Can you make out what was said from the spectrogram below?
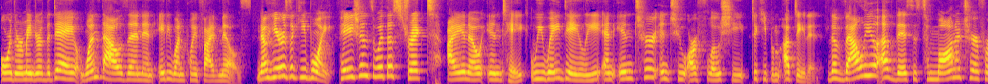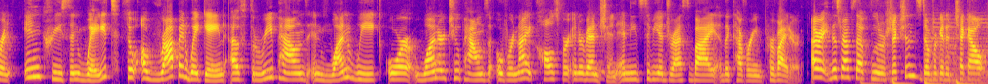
or the remainder of the day 1,081.5 mils. Now here's the key point. Patients with a strict I&O intake, we weigh daily and enter into our flow sheet to keep them updated. The value of this is to monitor for an increase in weight. So a rapid weight gain of three pounds in one week or one or two pounds overnight calls for intervention and needs to be addressed by the covering provider. All right, this wraps up fluid restrictions. Don't forget to check out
